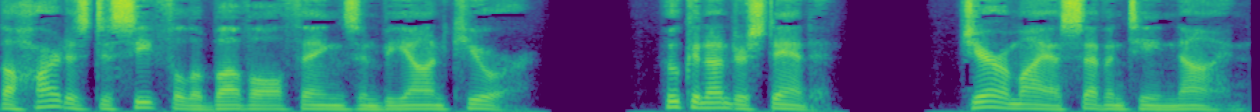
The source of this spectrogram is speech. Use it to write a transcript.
the heart is deceitful above all things and beyond cure. Who can understand it? Jeremiah 17:9.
